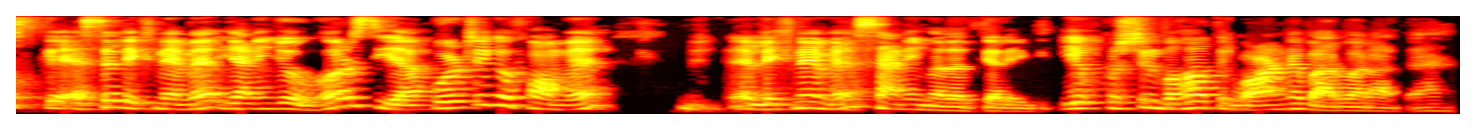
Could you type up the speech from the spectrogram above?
उसके ऐसे लिखने में यानी जो वर्स या पोएट्री के फॉर्म में लिखने में सैनी मदद करेगी। ये क्वेश्चन बहुत इंपॉर्टेंट है बार बार आता है।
